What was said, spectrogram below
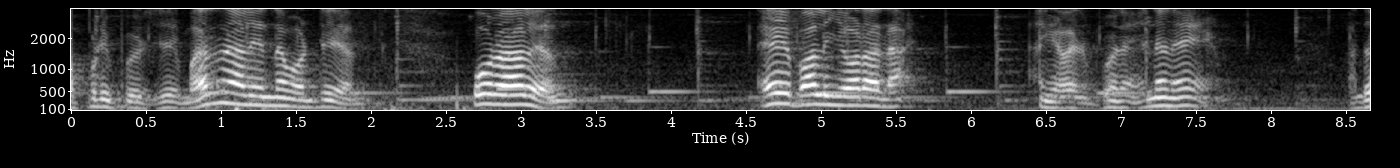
அப்படி போயிடுச்சு. மறுநாள் என்ன பண்ணிட்டு ஒரு ஆள் ஏய் பாலிங்க வாடாண்ணா அங்கே போனேன். என்னண்ணே அந்த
